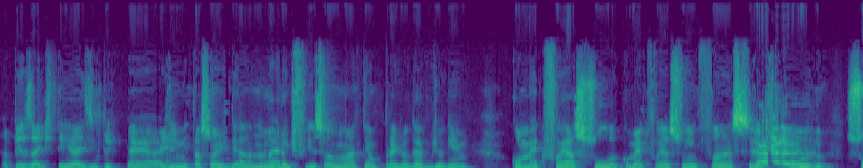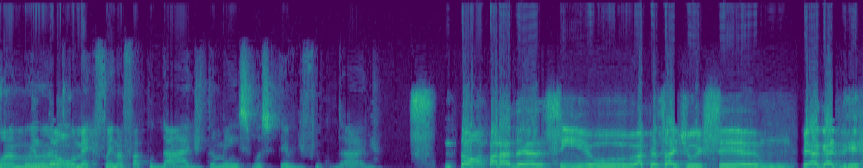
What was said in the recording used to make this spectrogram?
apesar de ter as, é, as limitações dela, não era difícil arrumar tempo para jogar videogame. Como é que foi a sua? Como é que foi a sua infância, Cara, estudo, sua mãe? Então, como é que foi na faculdade também, se você teve dificuldade? Então, a parada é assim, eu, apesar de hoje ser um PhD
